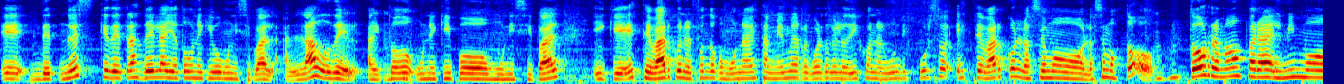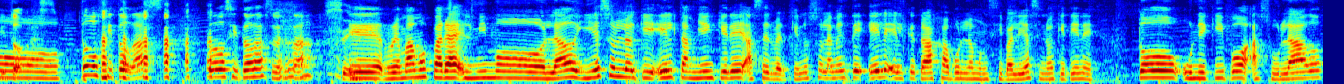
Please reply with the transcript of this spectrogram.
eh, de- no es que detrás de él haya todo un equipo municipal, al lado de él hay todo un equipo municipal y que este barco en el fondo, como una vez también me recuerdo que lo dijo en algún discurso, este barco lo hacemos, lo hacemos todos, todos remamos para el mismo, todos y todas, todos y todas, ¿verdad? Sí. Eh, remamos para el mismo lado y eso es lo que él también quiere hacer ver, que no solamente él es el que trabaja por la municipalidad, sino que tiene todo un equipo a su lado,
